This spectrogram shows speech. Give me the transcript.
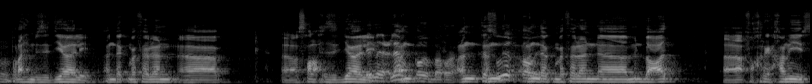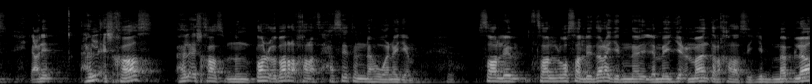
إبراهيم الزديالي عندك مثلا آه آه صلاح الزديالي لأن الإعلام عند- قوي برا، عند التسويق عند قوي. عندك مثلا آه من بعد آه فخري خميس. يعني هالأشخاص هالأشخاص من طلعوا برا خلاص حسيت إنه هو نجم. صار لي صار وصل لدرجة إنه لما يجي عمان ترى خلاص يجيب مبلغ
